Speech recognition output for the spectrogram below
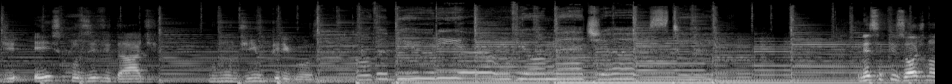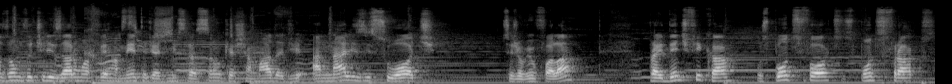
de exclusividade, num mundinho perigoso. E nesse episódio nós vamos utilizar uma ferramenta de administração que é chamada de análise SWOT. Você já ouviu falar? Para identificar os pontos fortes, os pontos fracos,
